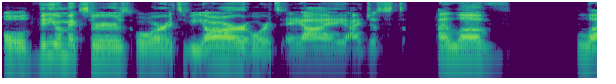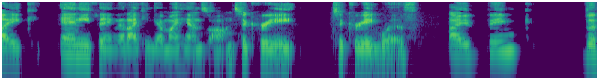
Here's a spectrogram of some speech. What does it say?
old video mixers or it's VR or it's AI, I just, I love like anything that I can get my hands on to create to create with. I think the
